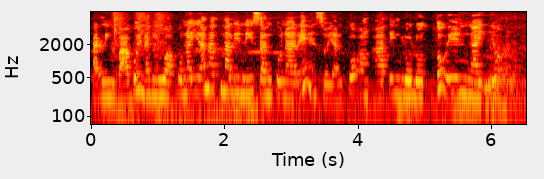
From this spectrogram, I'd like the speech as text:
karning baboy. Nahiwa ko na yan at nalinisan ko na rin. So yan po ang ating lulutuin ngayon.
